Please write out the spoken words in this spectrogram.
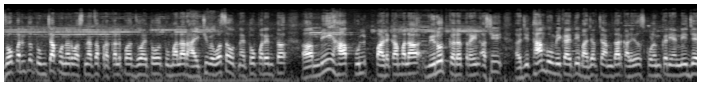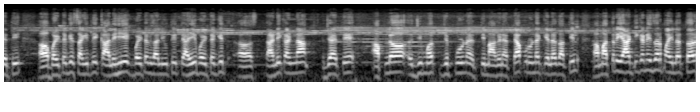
जोपर्यंत तुमच्या पुनर्वसनाचा प्रकल्प जो आहे तो तुम्हाला राहायची व्यवस्था होत नाही तोपर्यंत मी हा पूल पाडकामाला विरोध करत राहीन अशी जी ठाम भूमिका आहे ती भाजपचे आमदार कालिदास कोळंबकर यांनी जी आहे ती बैठकीत सांगितली. कालही एक बैठक झाली होती त्याही बैठकीत स्थानिकांना जे आहे ते आपलं जी मत जे पूर्ण आहेत ती मागण्या त्या पूर्ण केल्या जातील मात्र या ठिकाणी जर पाहिलं तर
